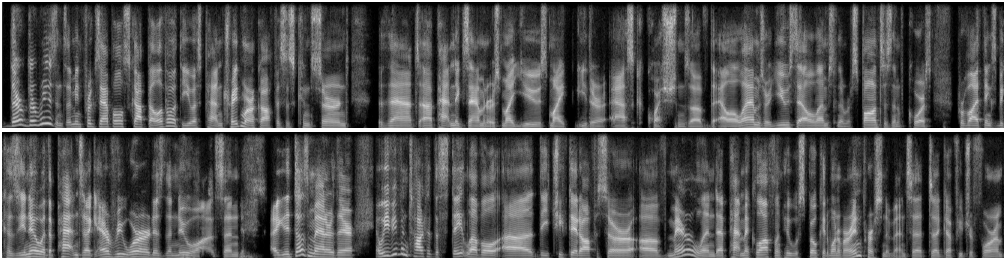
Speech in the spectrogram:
their their reasons. I mean for example scott Beliveau at the us patent trademark office is concerned that uh, patent examiners might use might either ask questions of the LLMs or use the LLMs in the responses, and of course provide things because you know with the patents, like every word is the mm-hmm. nuance, and yes. it does matter there. And we've even talked at the state level. Uh, the chief data officer of Maryland at Pat McLaughlin, who spoke at one of our in-person events at uh, GovFuture Forum,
